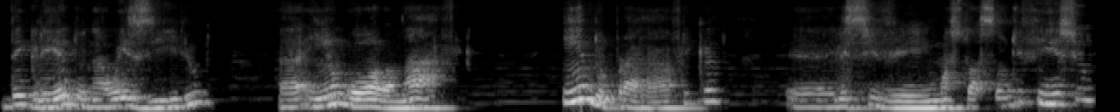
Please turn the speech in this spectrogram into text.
degredo, né, ao exílio eh, em Angola, na África. Indo para a África, é, ele se vê em uma situação difícil,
